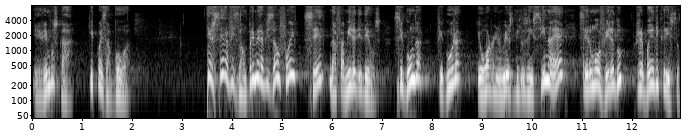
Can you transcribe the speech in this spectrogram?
Ele vem buscar. Que coisa boa. Terceira visão. Primeira visão foi ser da família de Deus. Segunda figura que o Warren Wiersbe nos ensina é ser uma ovelha do rebanho de Cristo.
